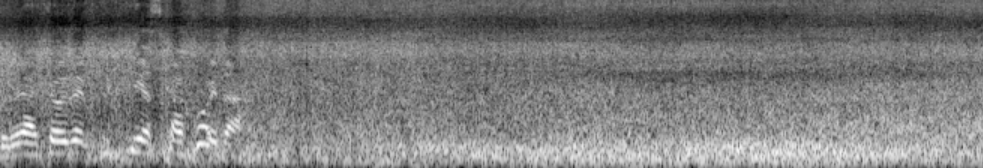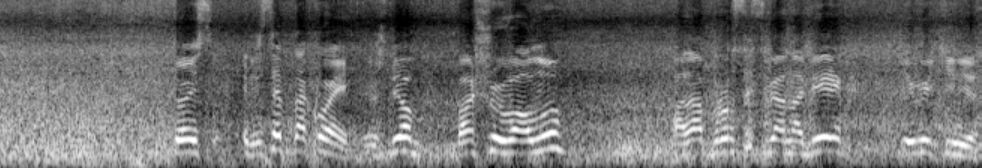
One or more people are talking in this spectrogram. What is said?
Блять, вот это пипец какой-то. То есть рецепт такой. Ждем большую волну. Она просто тебя на берег и выкинет.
